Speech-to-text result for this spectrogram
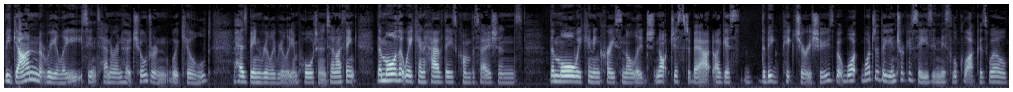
begun really since Hannah and her children were killed has been really, really important. And I think the more that we can have these conversations, the more we can increase knowledge, not just about, I guess, the big picture issues, but what, what do the intricacies in this look like as well?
